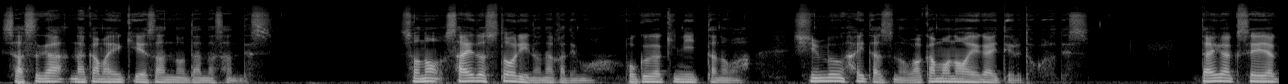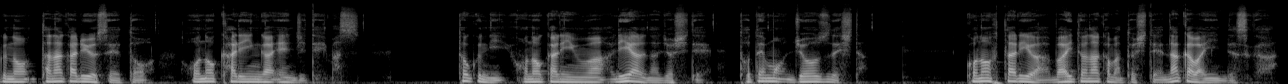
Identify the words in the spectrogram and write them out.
さすが仲間由紀恵さんの旦那さんです。そのサイドストーリーの中でも僕が気に入ったのは新聞配達の若者を描いているところです。大学生役の田中流星と小野かりんが演じています。特に小野かりんはリアルな女子でとても上手でした。この二人はバイト仲間として仲はいいんですが、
